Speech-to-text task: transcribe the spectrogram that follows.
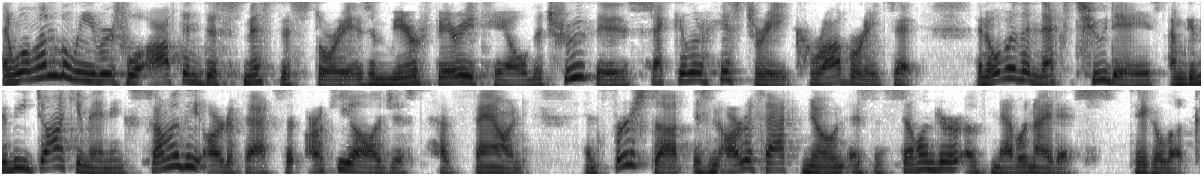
And while unbelievers will often dismiss this story as a mere fairy tale, the truth is secular history corroborates it. And over the next two days, I'm going to be documenting some of the artifacts that archaeologists have found. And first up is an artifact known as the Cylinder of Nabonidus. Take a look.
